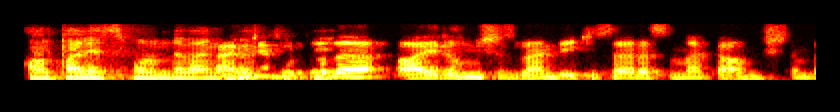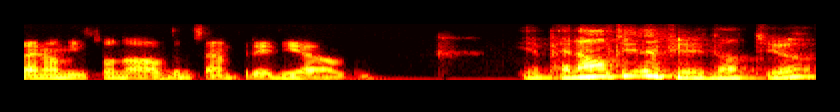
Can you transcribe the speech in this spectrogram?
Antalya Spor'un da ben Ben gösterdiği- burada da ayrılmışız. Ben de ikisi arasında kalmıştım. Ben Hamilton'u aldım, sen Freddy'yi aldın. E, penaltıyı da Freddy atıyor.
